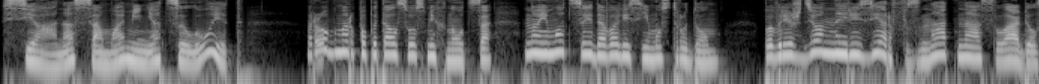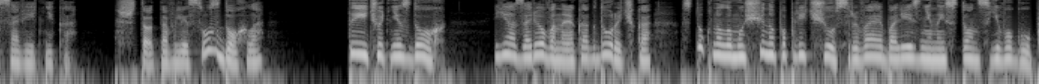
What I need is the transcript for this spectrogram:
«Сиана сама меня целует?» Рогмар попытался усмехнуться, но эмоции давались ему с трудом. Поврежденный резерв знатно ослабил советника. «Что-то в лесу сдохло?» «Ты чуть не сдох!» Я, зареванная как дурочка, стукнула мужчину по плечу, срывая болезненный стон с его губ.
